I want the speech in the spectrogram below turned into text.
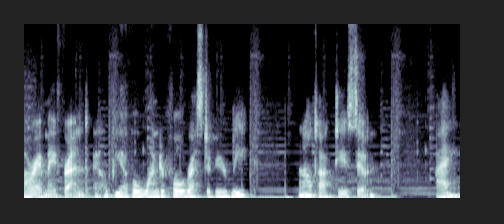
All right, my friend, I hope you have a wonderful rest of your week, and I'll talk to you soon. Bye.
